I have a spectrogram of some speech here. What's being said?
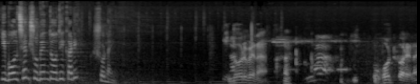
কি বলছেন শুভেন্দু অধিকারী? শোনাই। ধরবে না। ভোট করে না।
